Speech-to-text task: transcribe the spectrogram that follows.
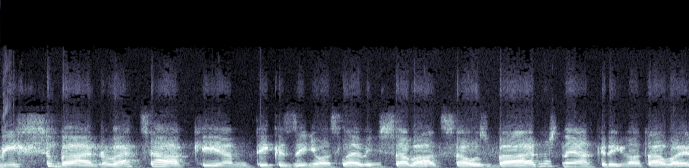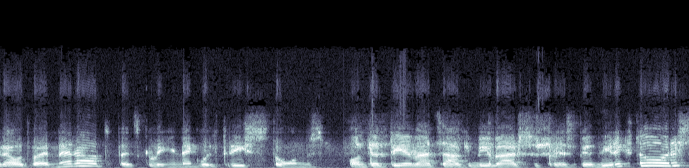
Visu bērnu vecākiem tika ziņots, lai viņi savāc savus bērnus, neatkarīgi no tā, vai raud vai neraud, pēc ka viņi neguļ trīs stundas. Un tad tie vecāki bija vērsušies pie direktoras.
